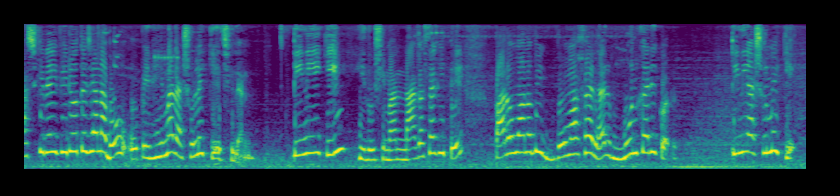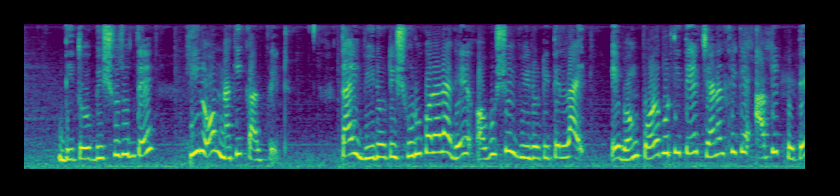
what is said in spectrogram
আজকের এই ভিডিওতে জানাব ওপেনহেইমার আসলে কে ছিলেন। তিনি কি হিরোসীমার নাগাসাকিতে পারমাণবিক বোমা ফেলার মূল কারিগর। তিনি আসলে কে? দ্বিতীয় বিশ্বযুদ্ধে হিরো নাকি কালপ্রিট? তাই ভিডিওটি শুরু করার আগে অবশ্যই ভিডিওটিতে লাইক এবং পরবর্তীতে চ্যানেল থেকে আপডেট পেতে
